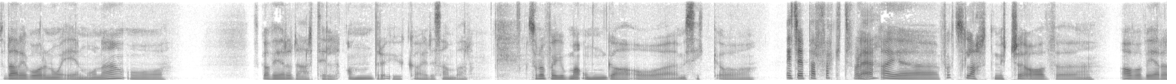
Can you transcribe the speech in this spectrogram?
Så der har jeg vært nå i en måned, og skal være der til andre uka i desember. Så da får jeg jobbe med unger og eh, musikk og ikke perfekt for det? Jeg har faktisk lært mye av, av å være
